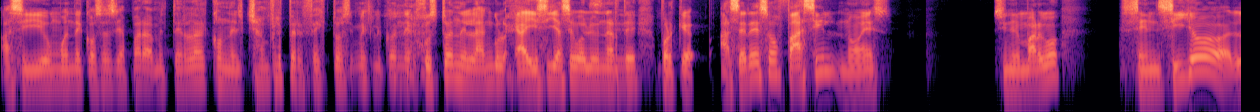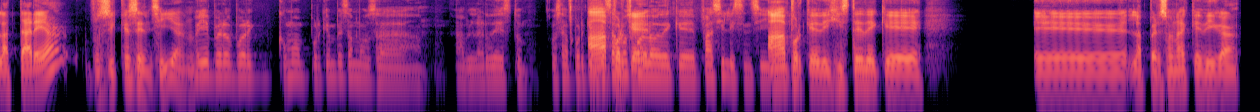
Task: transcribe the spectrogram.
así un buen de cosas ya para meterla con el chanfle perfecto, así me explico, en el- justo en el ángulo, ahí sí ya se vuelve un Sí. arte, porque hacer eso fácil no es. Sin embargo, sencillo la tarea, pues sí que sencilla, ¿no? Oye, pero ¿por, cómo, ¿por qué empezamos a hablar de esto? O sea, ¿por qué Ah, empezamos porque- con lo de que fácil y sencillo? Ah, porque dijiste de que eh, la persona que diga,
